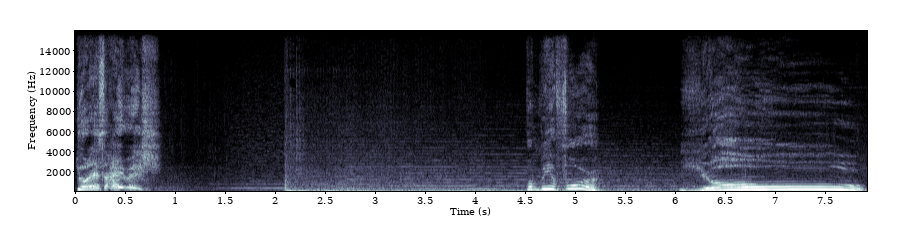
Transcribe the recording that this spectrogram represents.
Yo, that's Irish! From BF4! Yo!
